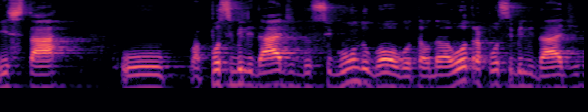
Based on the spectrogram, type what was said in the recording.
está o, a possibilidade do segundo Gólgota, ou da outra possibilidade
